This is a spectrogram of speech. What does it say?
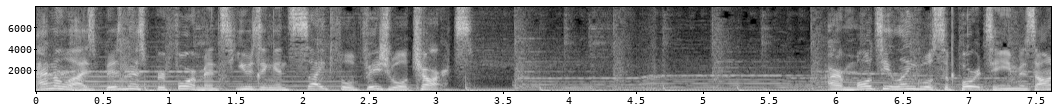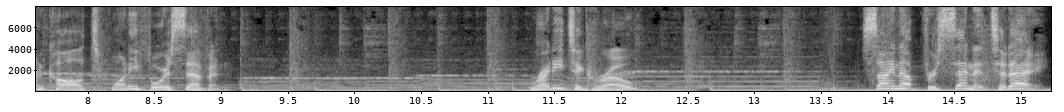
Analyze business performance using insightful visual charts. Our multilingual support team is on call 24 7. Ready to grow? Sign up for SENET today.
